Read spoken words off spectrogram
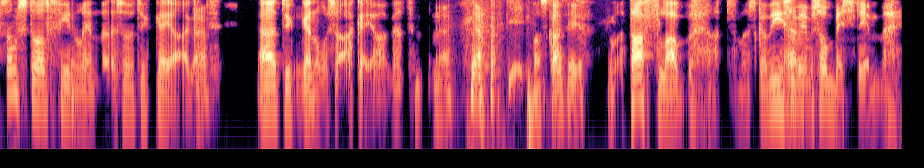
som stolt finländare så tycker jag att jag tycker mm. nog saker jag att man ska tough love att man ska visa ja. vem som bestämmer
